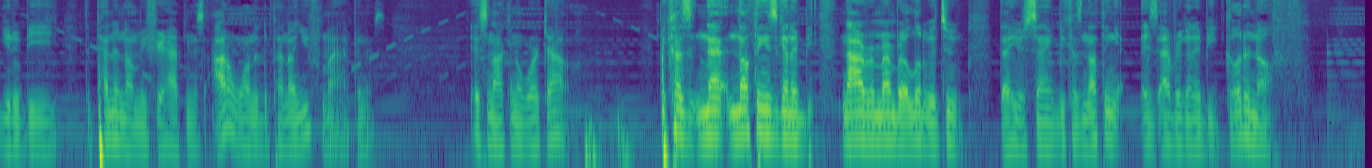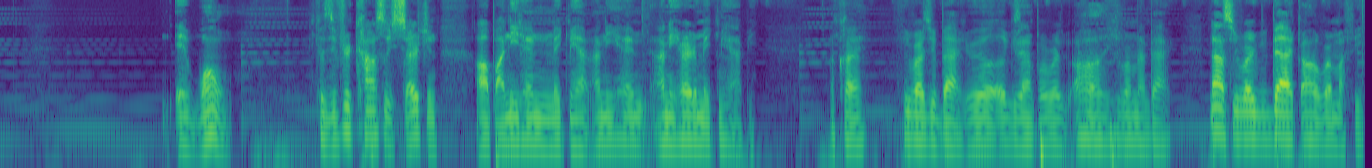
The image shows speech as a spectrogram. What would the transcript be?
you to be dependent on me for your happiness. I don't want to depend on you for my happiness. It's not going to work out. Because nothing is going to be. Now I remember a little bit too that he was saying, because nothing is ever going to be good enough. It won't. Because if you're constantly searching, up, oh, I need him to make me happy. I need him. I need her to make me happy. Okay, he rubs your back. Little Example. Oh, he rub my back. Now, so he rub your back. Oh, rub my feet.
